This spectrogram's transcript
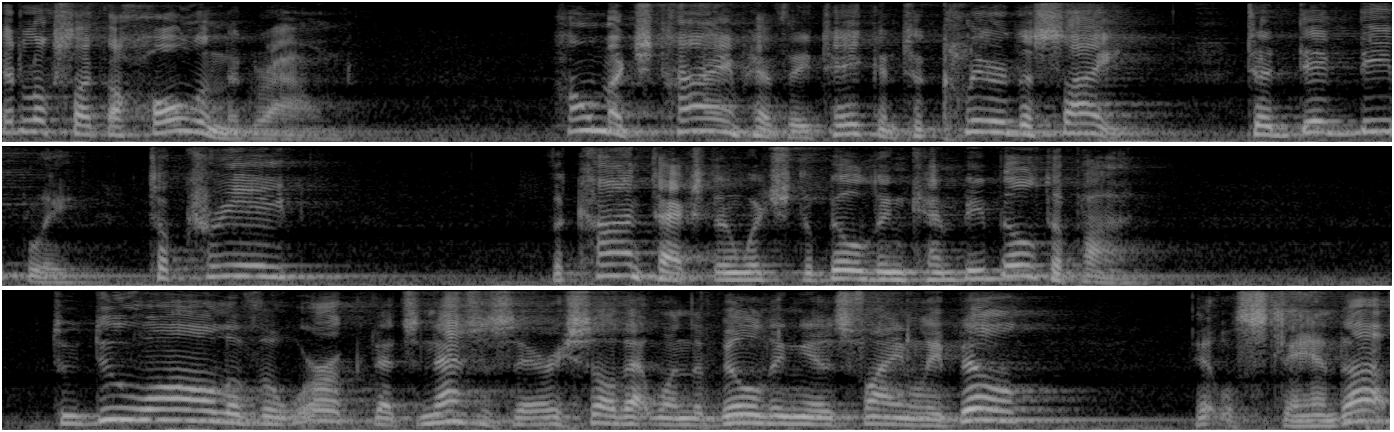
it looks like a hole in the ground. How much time have they taken to clear the site, to dig deeply, to create the context in which the building can be built upon? To do all of the work that's necessary so that when the building is finally built, it will stand up.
